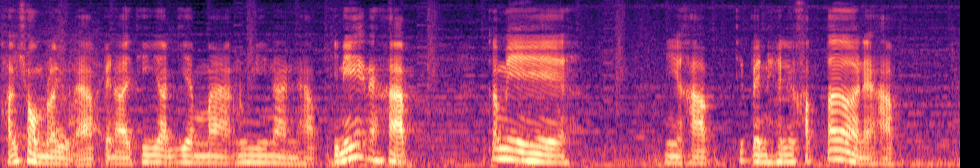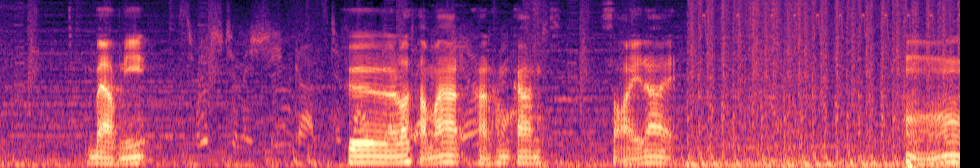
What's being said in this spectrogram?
เขาชมเราอยู่นะเป็นอะไรที่ยอดเยี่ยมมากนู่นนี่นั่นครับ ทีนี้นะครับก็มีนี่ครับที่เป็นเฮลิคอปเตอร์นะครับ แบบนี้ คือเราสามารถหาทำการสอยได้หืม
